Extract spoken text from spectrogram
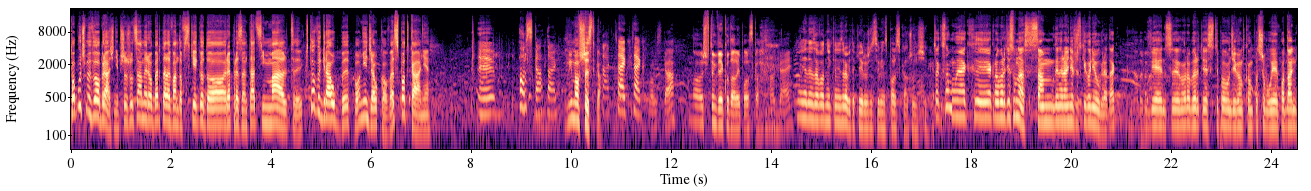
Pobudźmy wyobraźnię. Przerzucamy Roberta Lewandowskiego do reprezentacji Malty. Kto wygrałby poniedziałkowe spotkanie? E, Polska, tak. Mimo wszystko. Tak, tak. Polska? No już w tym wieku dalej Polska. Okej. No jeden zawodnik to nie zrobi takiej różnicy, więc Polska oczywiście. Tak samo jak, jak Robert jest u nas. Sam generalnie wszystkiego nie ugra, tak? Więc no, Robert jest typową dziewiątką, potrzebuje podań,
